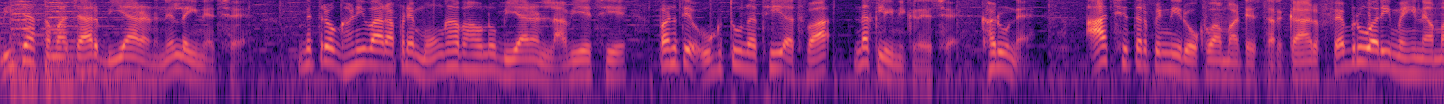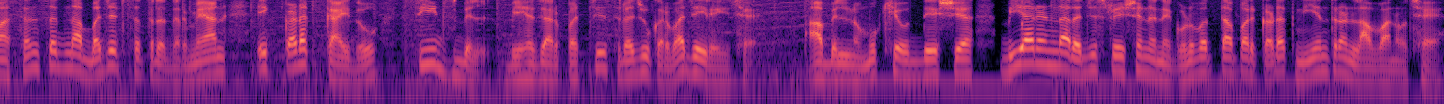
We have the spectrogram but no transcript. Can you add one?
બીજા સમાચાર બિયારણને લઈને છે. મિત્રો, ઘણીવાર આપણે મોંઘા ભાવનું બિયારણ લાવીએ છીએ, પણ તે ઉગતું નથી અથવા નકલી નીકળે છે. ખરું ને? આ છેતરપિંડી રોકવા માટે સરકાર ફેબ્રુઆરી મહિનામાં સંસદના બજેટ સત્ર દરમિયાન એક કડક કાયદો, સીડ્સ બિલ, બે હજાર પચીસ રજૂ કરવા જઈ રહી છે. આ બિલનો મુખ્ય ઉદ્દેશ્ય બિયારણના રજિસ્ટ્રેશન અને ગુણવત્તા પર કડક નિયંત્રણ લાવવાનો છે.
